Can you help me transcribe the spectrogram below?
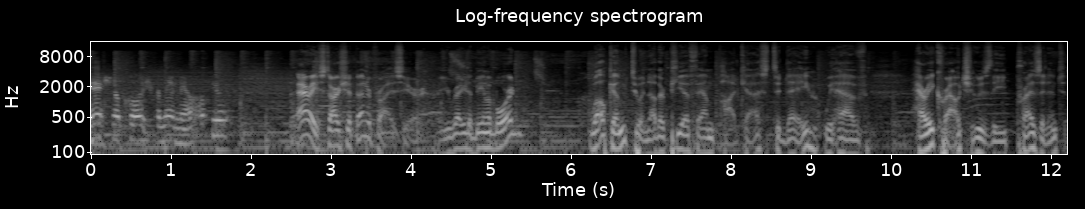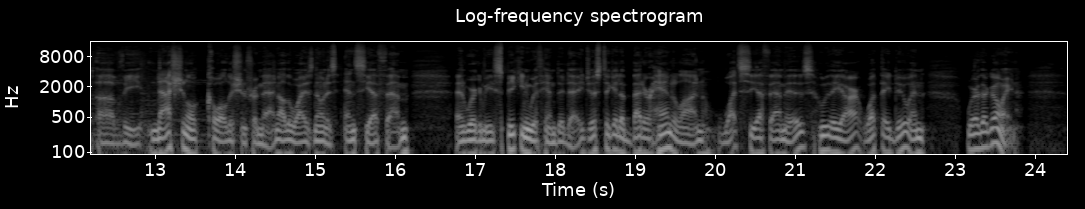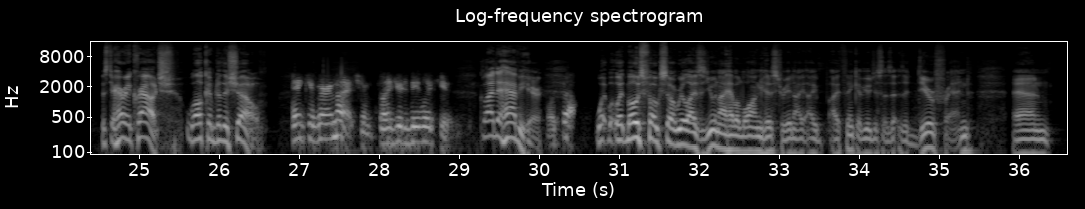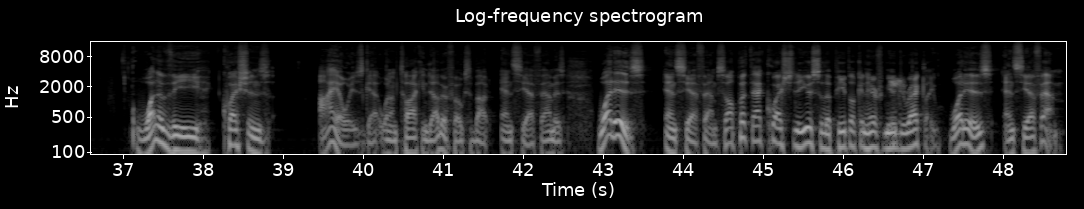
National Coalition for Men. May I help you? Harry, Starship Enterprise here. Are you ready to beam aboard? Welcome to another PFM podcast. Today we have Harry Crouch, who's the president of the National Coalition for Men, otherwise known as NCFM. And we're going to be speaking with him today just to get a better handle on what NCFM is, who they are, what they do, and where they're going. Mr. Harry Crouch, welcome to the show. Thank you very much. It's a pleasure to be with you. Glad to have you here. What's up? What, what most folks don't realize is you and I have a long history, and I, I, I think of you just as a, as a dear friend. And one of the questions I always get when I'm talking to other folks about NCFM is what is NCFM? So I'll put that question to you so that people can hear from you directly. What is NCFM?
